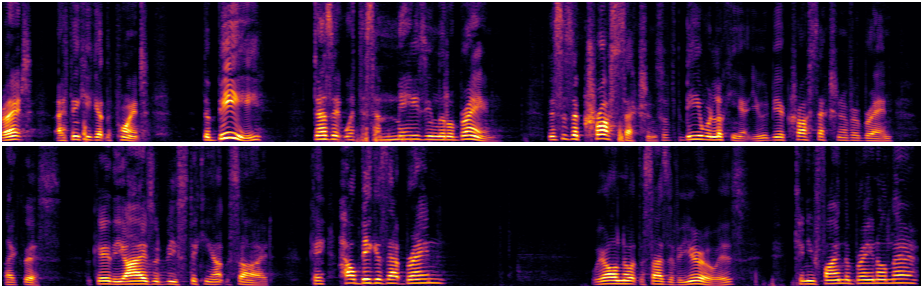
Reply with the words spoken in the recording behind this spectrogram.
Right? I think you get the point. The bee does it with this amazing little brain. This is a cross section. So if the bee were looking at you, it would be a cross section of her brain like this. Okay? The eyes would be sticking out the side. Okay? How big is that brain? We all know what the size of a euro is. Can you find the brain on there?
